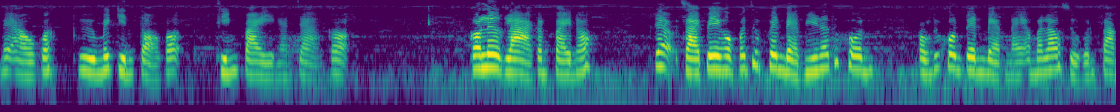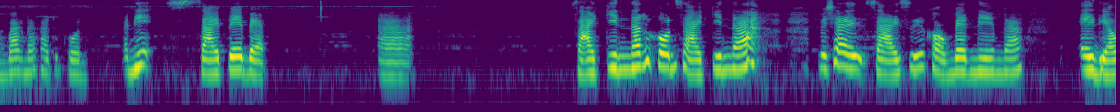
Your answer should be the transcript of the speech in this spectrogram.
ไม่เอาก็คือไม่กินต่อก็ทิ้งไปอย่างนั้นจ้ะก็ ก็เลิกลากันไปเนาะเนี่ยสายเปย์ของปัจจุเป็นแบบนี้นะทุกคนของทุกคนเป็นแบบไหนเอามาเล่าสู่กันฟังบ้างนะคะ ทุกคน อันนี้สายเปย์แบบสายกินนะทุกคนสายกินนะ ไม่ใช่สายซื้อของแบรนด์เนมนะไอเดี๋ยว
